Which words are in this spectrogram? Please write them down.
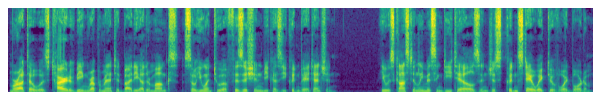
Murata was tired of being reprimanded by the other monks, so he went to a physician because he couldn't pay attention. He was constantly missing details and just couldn't stay awake to avoid boredom.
